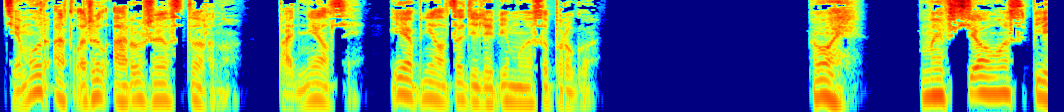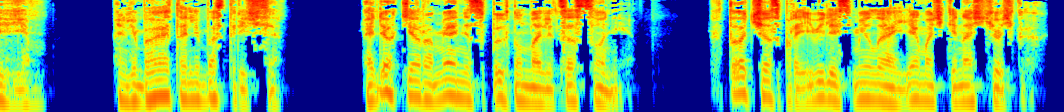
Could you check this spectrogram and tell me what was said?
Тимур отложил оружие в сторону, поднялся и обнял сзади любимую супругу. «Ой, мы все успеем. Либо это, либо стричься. Легкий румянец вспыхнул на лице Сони. Тотчас проявились милые ямочки на щечках.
